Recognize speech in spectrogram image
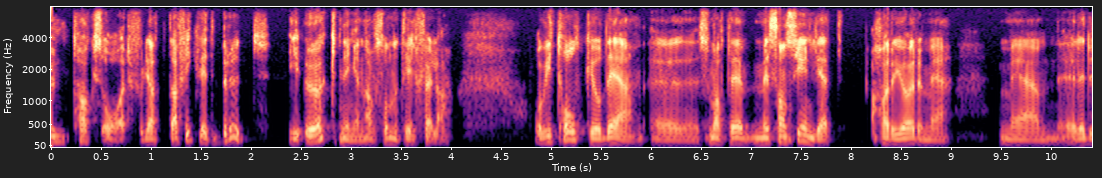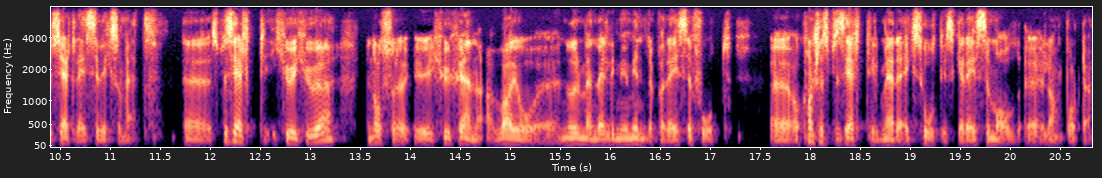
unntaksår. fordi at da fikk vi et brudd i økningen av sånne tilfeller. Og vi tolker jo det som at det med sannsynlighet har å gjøre med, med redusert reisevirksomhet. Spesielt i 2020, men også i 2021 var jo nordmenn veldig mye mindre på reisefot. Og kanskje spesielt til mer eksotiske reisemål langt borte.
